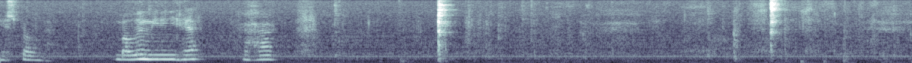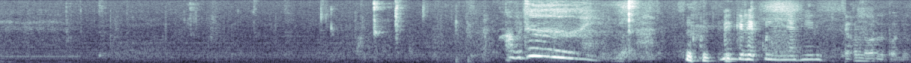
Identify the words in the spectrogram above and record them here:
Yüz ballı. Balığın birini her. Aha. Ben gerek bunu yani. Yakın da vardı palyok.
